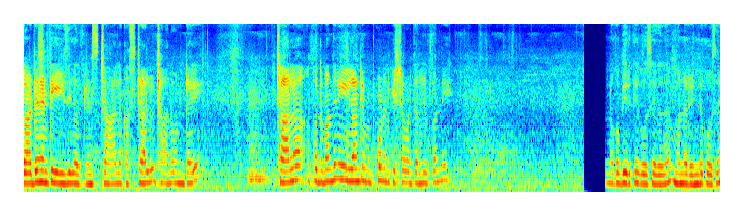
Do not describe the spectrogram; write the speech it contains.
గార్డెన్ అంటే ఈజీగా ఫ్రెండ్స్ చాలా కష్టాలు చాలా ఉంటాయి. చాలా కొంతమందిని ఇలాంటివి ముట్టుకోవడానికి ఇష్టపడతారు చెప్పండి. ఒక బీరకాయ కోసే కదా మొన్న రెండు కోసా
